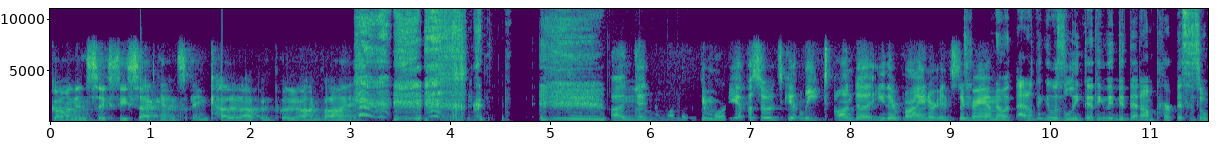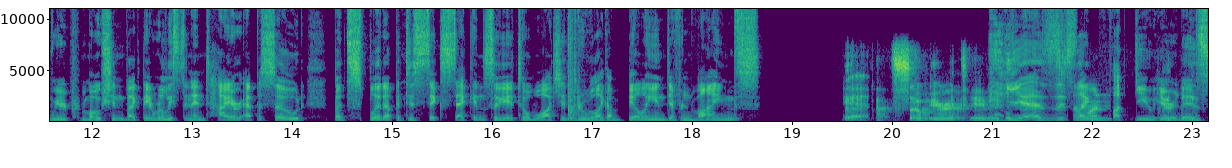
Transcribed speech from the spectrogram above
Gone in 60 Seconds and cut it up and put it on Vine? Uh, Did the the Rick and Morty episodes get leaked onto either Vine or Instagram? No, I don't think it was leaked. I think they did that on purpose as a weird promotion. Like they released an entire episode, but split up into six seconds, so you had to watch it through like a billion different vines. Yeah. That's so irritating. yes, it's Someone- like fuck you. Here it is.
